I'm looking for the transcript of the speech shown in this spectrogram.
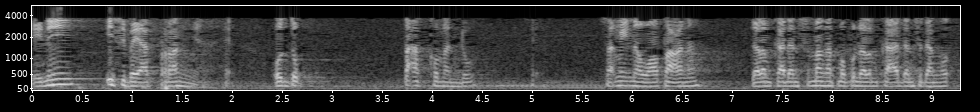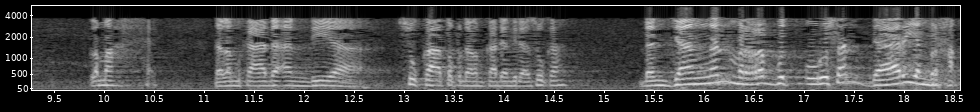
Ini isi bayat perangnya untuk taat komando. Sami'na wa ta'ana dalam keadaan semangat maupun dalam keadaan sedang lemah. Dalam keadaan dia suka ataupun dalam keadaan tidak suka. Dan jangan merebut urusan dari yang berhak.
